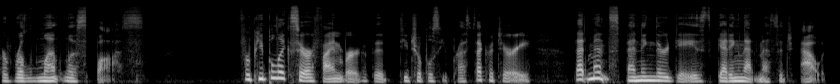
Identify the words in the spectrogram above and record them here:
a relentless boss. For people like Sarah Feinberg, the DCCC press secretary, that meant spending their days getting that message out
